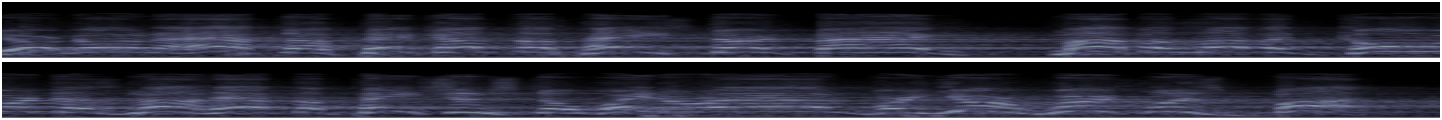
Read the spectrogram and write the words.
You're going to have to pick up the pace, dirtbag. My beloved Corps does not have the patience to wait around for your worthless butt.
